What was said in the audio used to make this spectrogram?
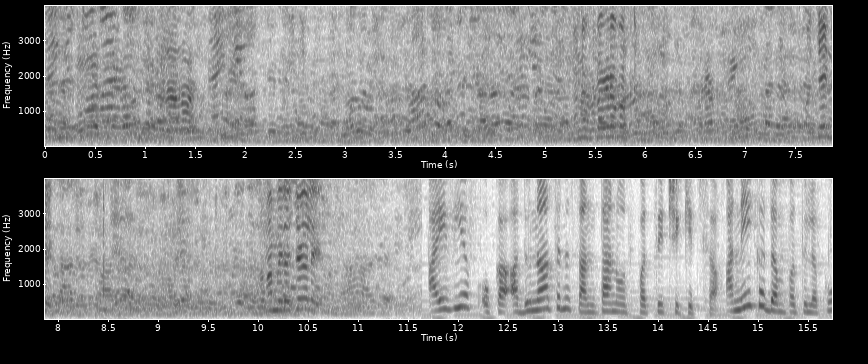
Thank you so much. Thank you. అన్న ఫోటోగ్రాఫర్స్ వచ్చేయండి. అన్న మీరు వచ్చేయాలి. ఐవీఎఫ్ ఒక అధునాతన సంతానోత్పత్తి చికిత్స. అనేక దంపతులకు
